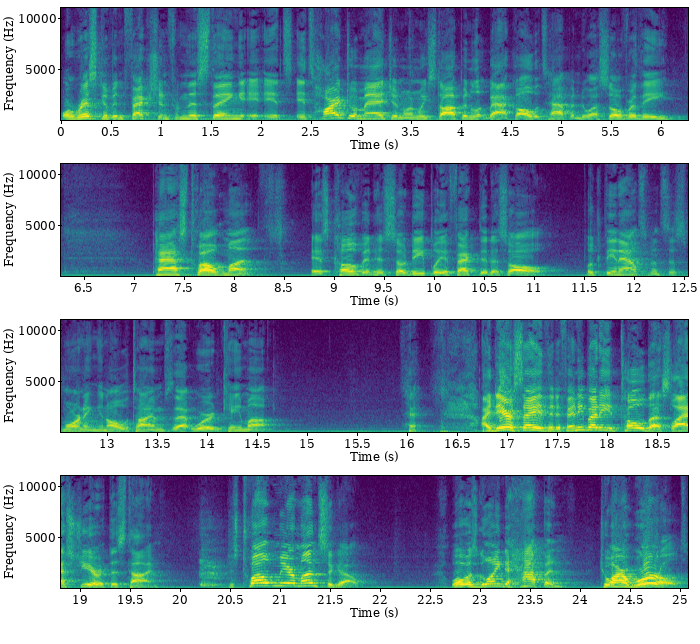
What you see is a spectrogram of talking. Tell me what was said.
or risk of infection from this thing? It's, it's hard to imagine when we stop and look back all that's happened to us over the past 12 months as COVID has so deeply affected us all. Look at the announcements this morning and all the times that word came up. I dare say that if anybody had told us last year at this time, just 12 mere months ago, what was going to happen to our world,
